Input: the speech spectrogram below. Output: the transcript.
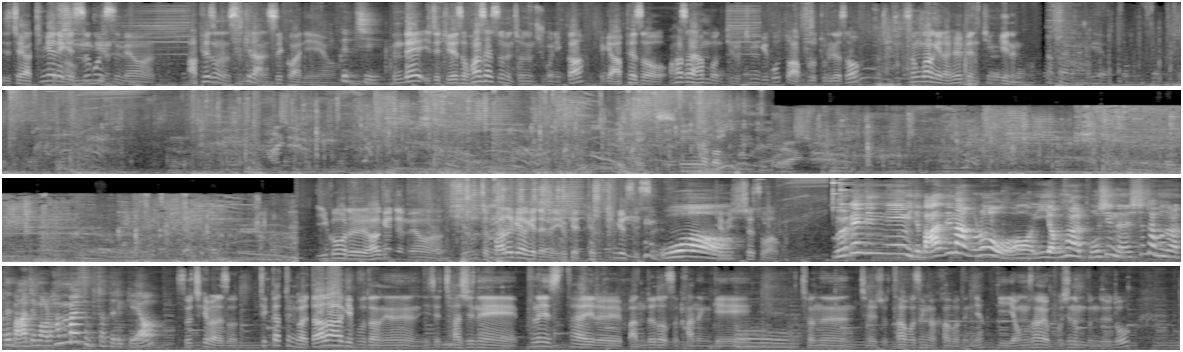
이제 제가 튕겨내기 쓰고 있으면 앞에서는 스킬 안 쓸 거 아니에요. 그치. 근데 이제 뒤에서 화살 쏘면 저는 죽으니까 여기 앞에서 화살 한 번 뒤로 튕기고 또 앞으로 돌려서 성광이랑 헬벤 튕기는 거. 이 거를 하게 되면 진짜 빠르게 하게 되면 이렇게 계속 튕길 수 있어요. 우와. 데미지 최소하고. 물겐지님 이제 마지막으로 어, 이 영상을 보시는 시청자분들한테 마지막으로 한 말씀 부탁드릴게요. 솔직히 말해서 틱 같은 걸 따라하기보다는 이제 자신의 플레이 스타일을 만들어서 가는 게 오. 저는 제일 좋다고 생각하거든요. 이 영상을 보시는 분들도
